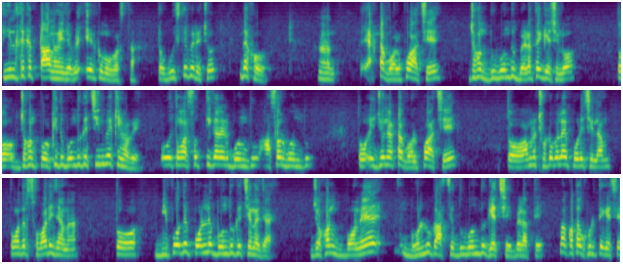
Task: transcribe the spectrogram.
তিল থেকে তাল হয়ে যাবে, এরকম অবস্থা। তো বুঝতে পেরেছ? দেখো একটা গল্প আছে, যখন দু বন্ধু বেড়াতে গেছিল, তো যখন প্রকৃত বন্ধুকে চিনবে কীভাবে? ওই তোমার সত্যিকারের বন্ধু, আসল বন্ধু। তো এই জন্য একটা গল্প আছে। তো আমরা ছোটোবেলায় পড়েছিলাম, তোমাদের সবারই জানা। তো বিপদে পড়লে বন্ধুকে চেনা যায়। যখন বনে ভল্লুক আসছে, দু বন্ধু গেছে বেড়াতে বা কোথাও ঘুরতে গেছে,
